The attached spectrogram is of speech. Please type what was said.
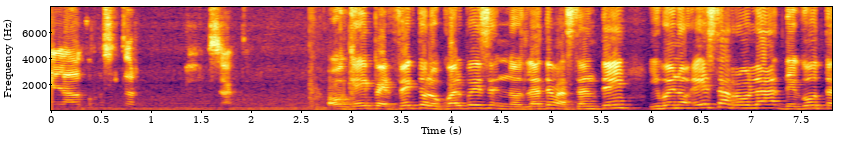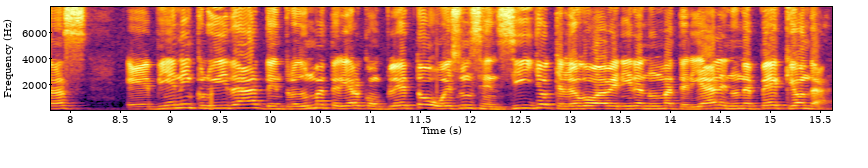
el lado compositor. Exacto. Ok, perfecto, lo cual pues nos late bastante. Y bueno, esta rola de gotas eh, viene incluida dentro de un material completo o es un sencillo que luego va a venir en un material, en un EP. ¿Qué onda?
